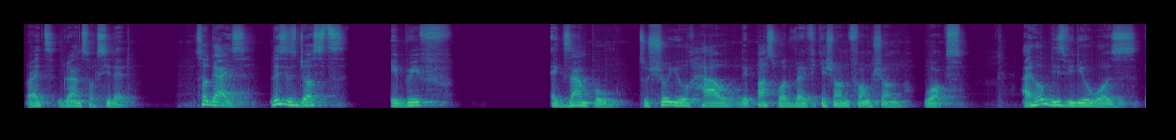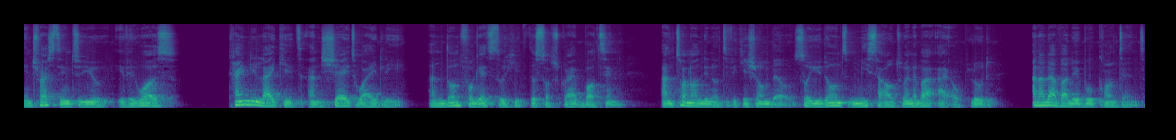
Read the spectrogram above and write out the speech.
right? Grant succeeded. So guys, this is just a brief example to show you how the password verification function works. I hope this video was interesting to you. If it was, kindly like it and share it widely. And don't forget to hit the subscribe button and turn on the notification bell so you don't miss out whenever I upload another valuable content.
